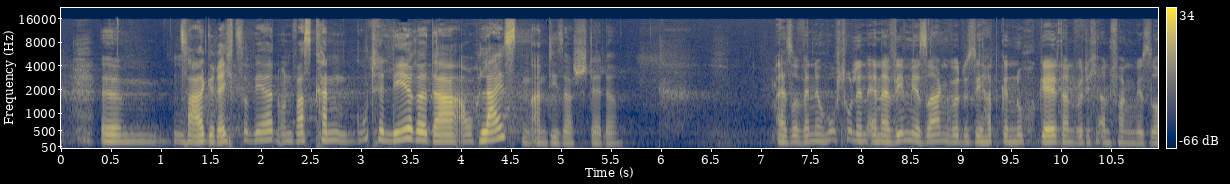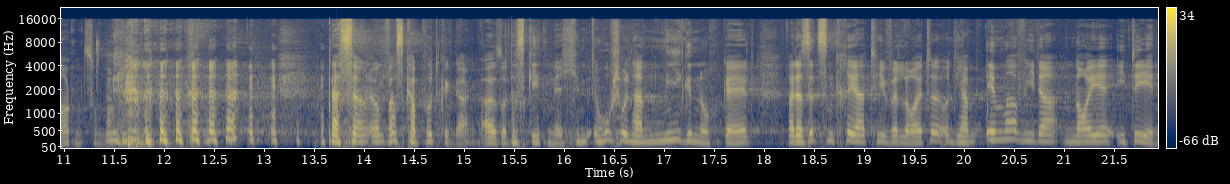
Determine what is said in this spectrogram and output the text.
ähm, mhm. Zahl gerecht zu werden? Und was kann gute Lehre da auch leisten an dieser Stelle? Also wenn eine Hochschule in NRW mir sagen würde, sie hat genug Geld, dann würde ich anfangen, mir Sorgen zu machen. da ist irgendwas kaputt gegangen. Also das geht nicht. Hochschulen haben nie genug Geld, weil da sitzen kreative Leute und die haben immer wieder neue Ideen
